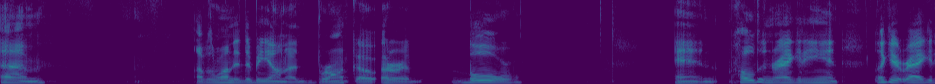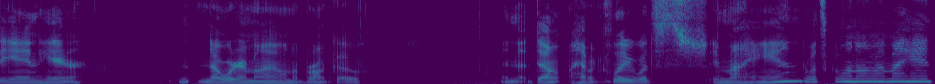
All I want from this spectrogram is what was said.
Um, I was wanted to be on a Bronco or a bull and holding Raggedy Ann. Look at Raggedy Ann here. Nowhere am I on a Bronco. And I don't have a clue what's in my hand, what's going on with my hand.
